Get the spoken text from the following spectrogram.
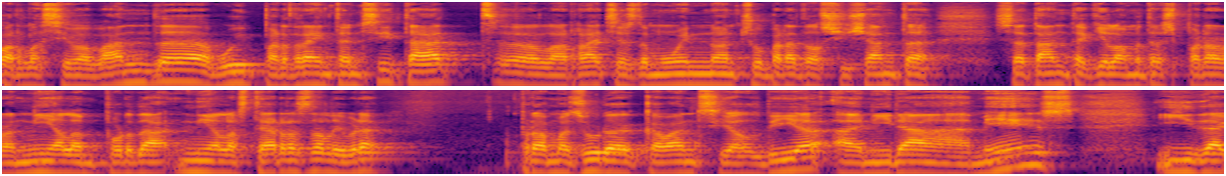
per la seva banda, avui perdrà intensitat, les ratxes de moment no han superat els 60-70 km per hora ni a l'Empordà ni a les Terres de l'Ebre, però a mesura que avanci el dia anirà a més i de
